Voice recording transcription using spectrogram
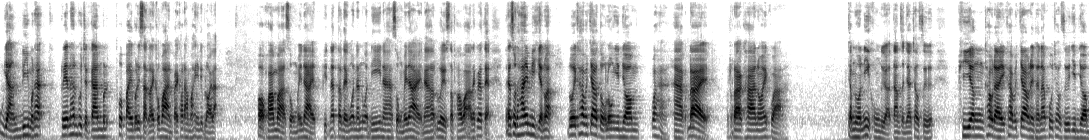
ทุกอย่างดีหมดฮะเรียนท่านผู้จัดการทั่วไปบริษัทอะไรก็ว่านไปเขาทำมาให้เรียบร้อยละข้อความว่าส่งไม่ได้ผิดนัดตั้งแต่งวดนั้นงวดนี้นะฮะส่งไม่ได้นะครับด้วยสภาวะอะไรก็แล้วแต่ แต่สุดท้ายมีเขียนว่า โดยข้าพเจ้าตกลงยินยอมว่าหากได้ราคาน้อยกว่าจำนวนหนี้คงเหลือตามสัญญาเช่าซื้อ เพียงเท่าใดข้าพเจ้าในฐานะผู้เช่าซื้อยินยอม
